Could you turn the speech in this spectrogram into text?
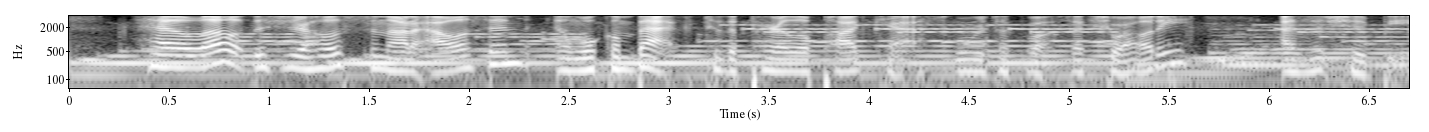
Hello, this is your host, Sonata Allison, and welcome back to the Parallel Podcast, where we talk about sexuality as it should be.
